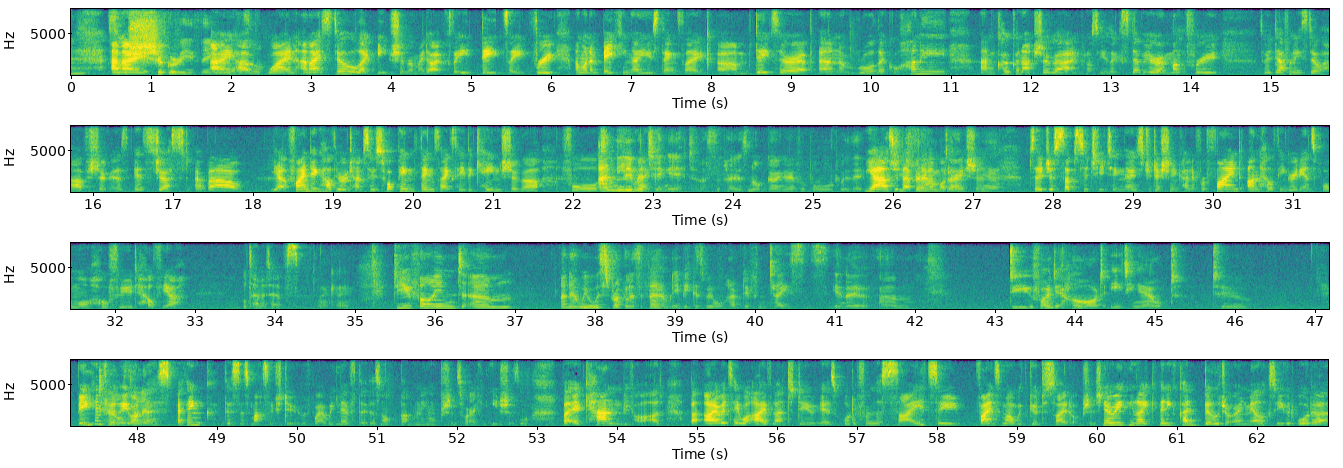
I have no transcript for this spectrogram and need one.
And I- sugary things? I have or- wine and I still like eat sugar in my diet because I eat dates, I eat fruit, and when I'm baking, I use things like um, date syrup and raw local honey and coconut sugar, and you can also use like stevia and monk fruit. So I definitely still have sugars. It's just about yeah finding healthier alternatives. So swapping things like say the cane sugar for and something like- limiting it, suppose, not going overboard with it. Yeah, you everything in moderation. yeah. So just substituting those traditionally kind of refined, unhealthy ingredients for more whole food, healthier alternatives. Okay. Do you find? Um, I know we always struggle as a family because we all have different tastes. You know. Um, do you find it hard eating out to? Being completely honest, I think this is massive to do with where we live, though there's not that many options where I can eat shizzle. But it can be hard. But I would say what I've learned to do is order from the side. So you find somewhere with good side options. You know, where you can like, then you can kind of build your own meal. So you could order.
